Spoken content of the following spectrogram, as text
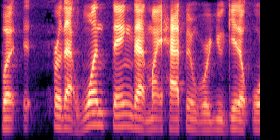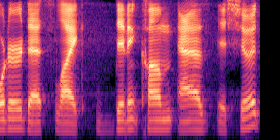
But for that one thing that might happen where you get an order that's like didn't come as it should,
